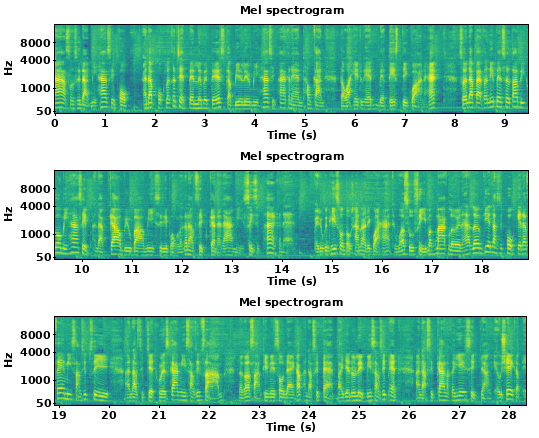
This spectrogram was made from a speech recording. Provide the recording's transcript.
5 โซซิดาดมี 56 อันดับ 6 แล้วก็ 7 เป็นเลเบเตสกับเบียเรลมี 55 คะแนนเท่ากัน แต่ว่า head to head เบติสดีกว่านะฮะ ส่วนอันดับ 8 ตอนนี้เป็นเซลตาบิโกมี 50 อันดับ 9 บิลบาวมี 46 แล้วก็อันดับ 10 แคนาดามี 45 คะแนนไปดูกันที่โซนตกชั้นหน่อยดีกว่าฮะ ถือว่าสูสีมาก ๆ เลยนะฮะ เริ่มที่อันดับ 16 เกตาเฟ่มี 34 อันดับ 17ฮ u เ s สกามี 33 แล้วก็ 3 ทีมในโซนแดงครับ อันดับ 18 บายาโดลิดมี 31 อันดับ 19 แล้วก็ 20 อย่างเอลเช่กับเอ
